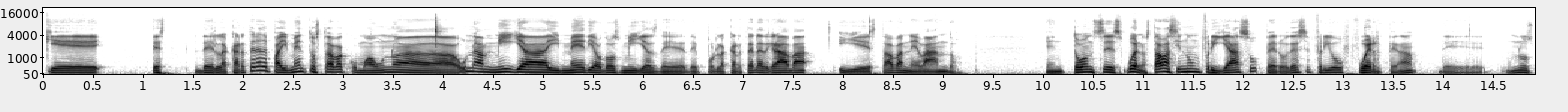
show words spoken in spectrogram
que de la carretera de pavimento estaba como a una, una milla y media o dos millas de, por la carretera de grava y estaba nevando. Entonces, bueno, estaba haciendo un frillazo, pero de ese frío fuerte, ¿verdad? De unos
